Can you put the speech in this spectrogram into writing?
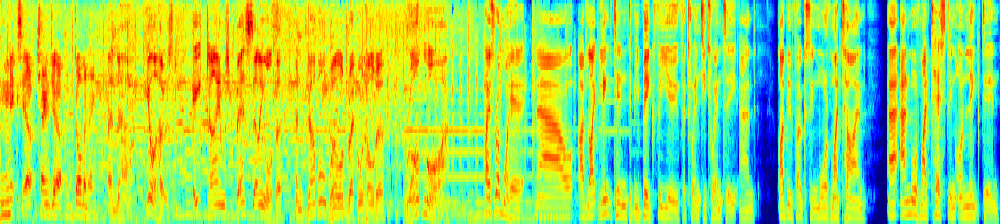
Mix it up, change it up, and dominate. And now, your host, eight times best selling author and double world record holder, Rob Moore. Hi, it's Rob Moore here. Now, I'd like LinkedIn to be big for you for 2020, and I've been focusing more of my time uh, and more of my testing on LinkedIn,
